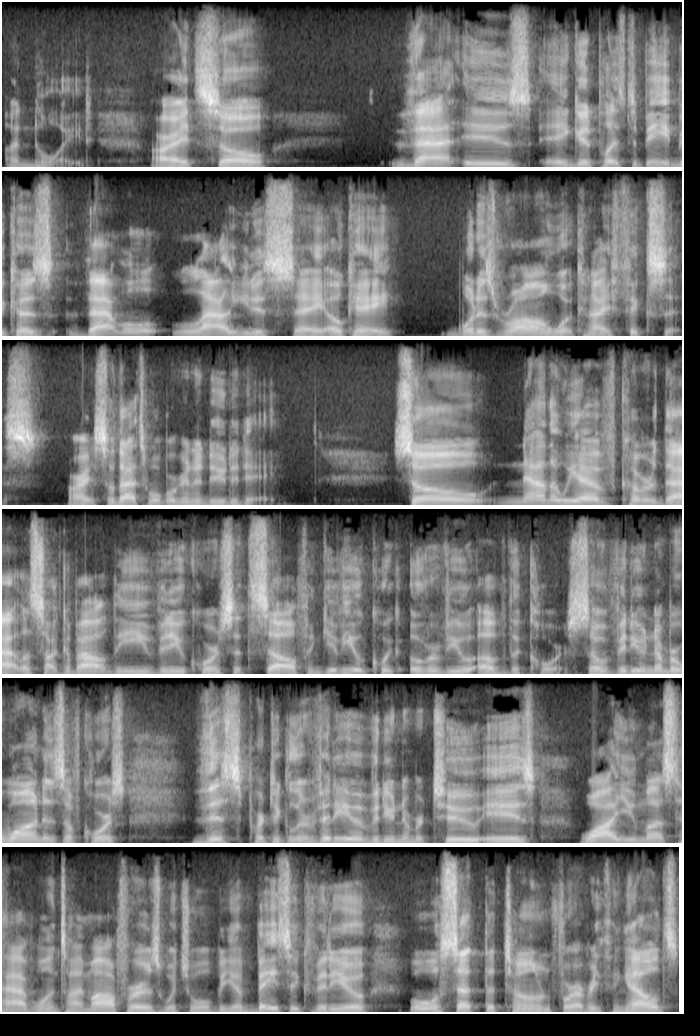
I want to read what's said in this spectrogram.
annoyed. All right. So that is a good place to be because that will allow you to say, okay, what is wrong? What can I fix this? All right. So that's what we're going to do today. So now that we have covered that, let's talk about the video course itself and give you a quick overview of the course. So video number one is, of course, this particular video. Video number two is why you must have one-time offers, which will be a basic video, but will set the tone for everything else.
